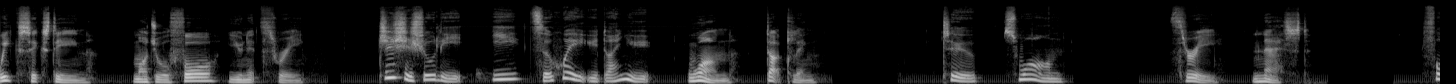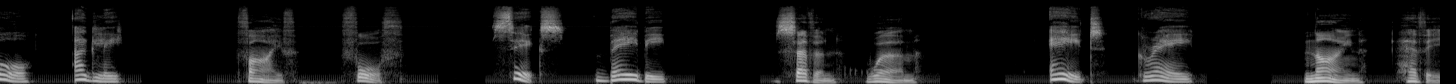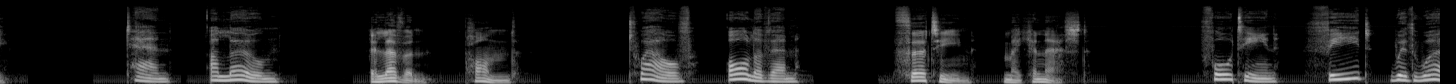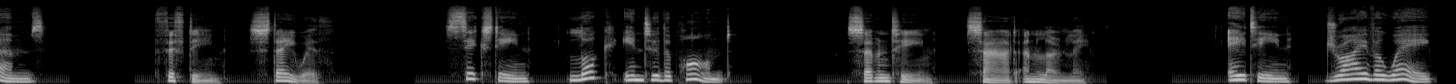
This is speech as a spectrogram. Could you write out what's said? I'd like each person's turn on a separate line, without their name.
Week 16, Module 4, Unit 3.
知识梳理一词汇与短语
1. Duckling.
two swan
3. Nest.
four ugly
5. Fourth.
six baby
7. Worm.
eight gray
9. Heavy.
ten alone
11. Pond.
twelve all of them
13. Make a nest.
fourteen feed with worms
15. Stay with.
sixteen look into the pond
17. Sad and lonely.
eighteen drive away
